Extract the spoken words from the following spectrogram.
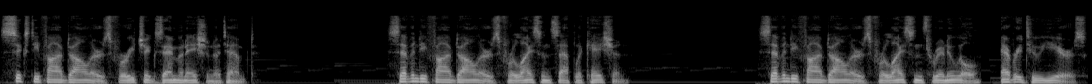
$65 for each examination attempt $75 for license application $75 for license renewal, every two years.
